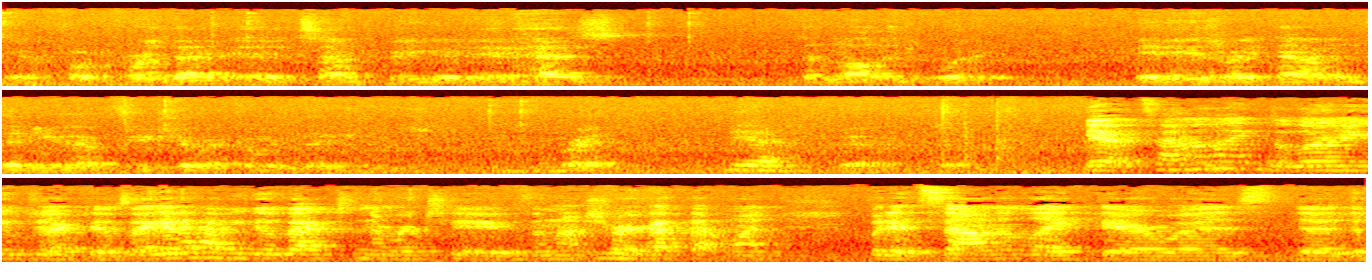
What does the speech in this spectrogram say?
Yeah, for, for that, it sounds pretty good. It has the knowledge what it it is right now, and then you have future recommendations, right? Yeah. Yeah. it sounded like the learning objectives. I gotta have you go back to number two, because I'm not sure I got that one. But it sounded like there was, the, the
